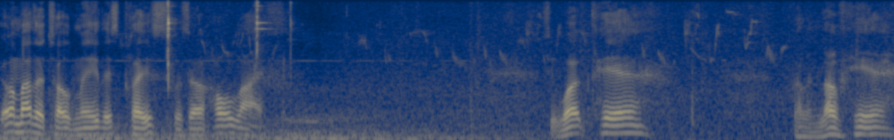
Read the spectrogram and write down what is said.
Your mother told me this place was her whole life. She worked here, fell in love here,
